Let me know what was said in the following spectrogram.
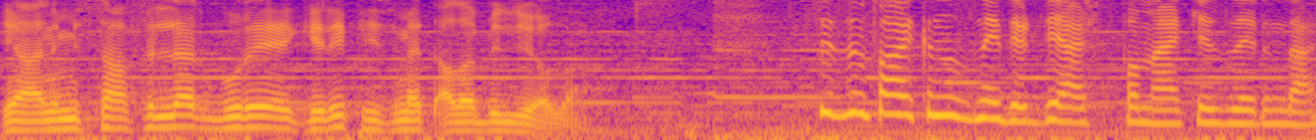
Yani misafirler buraya gelip hizmet alabiliyorlar. Sizin farkınız nedir diğer spa merkezlerinden?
